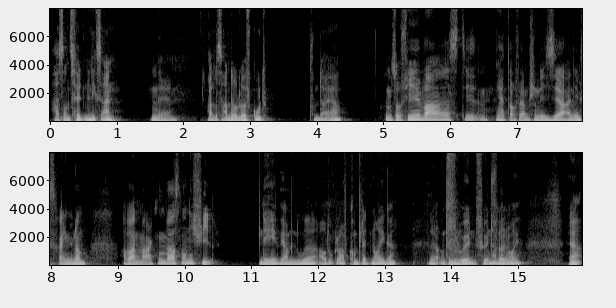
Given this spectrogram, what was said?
Aber sonst fällt mir nichts ein. nee. Alles andere läuft gut. Von daher Und so viel war es, die, ja doch, wir haben schon dieses Jahr einiges reingenommen, aber an Marken war es noch nicht viel. Nee, wir haben nur Autograph komplett neu, gell? Ja, Und Föhn, Föhn und haben wir Föhn. neu. Ja.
